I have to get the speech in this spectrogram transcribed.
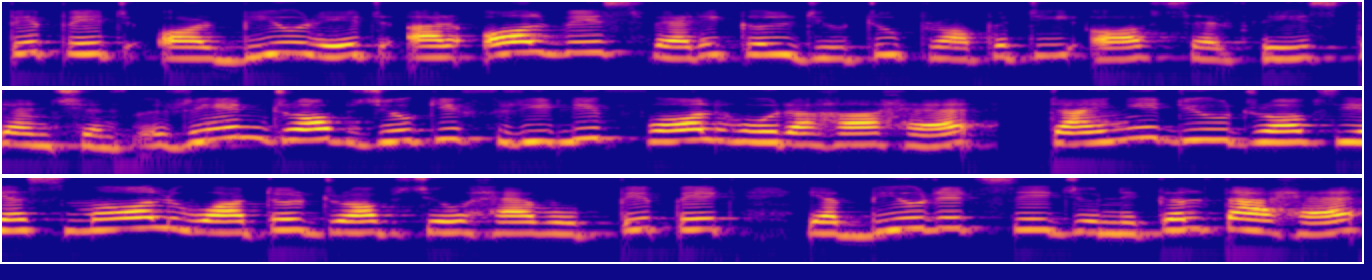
pipette or burette are always spherical due to property of surface tension. Raindrops जो कि freely fall हो रहा है टाइनी ड्यू ड्रॉप्स या स्मॉल वाटर ड्रॉप्स जो है वो पिपेट या ब्यूरेट से जो निकलता है,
